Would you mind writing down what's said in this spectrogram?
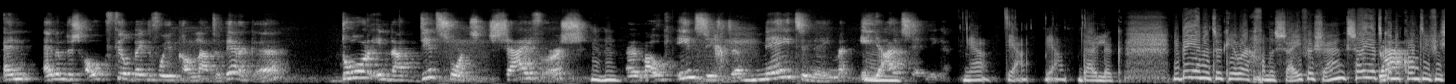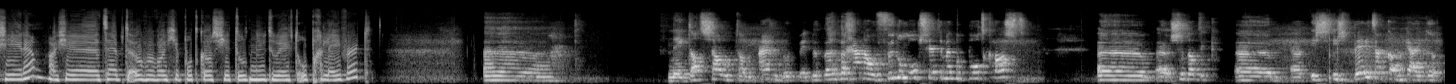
En, en hem dus ook veel beter voor je kan laten werken door inderdaad dit soort cijfers, mm -hmm. uh, maar ook inzichten mee te nemen in mm. je uitzendingen. Ja, ja, ja, duidelijk. Nu ben je natuurlijk heel erg van de cijfers. Hè? Zou je het ja. kunnen kwantificeren als je het hebt over wat je podcast je tot nu toe heeft opgeleverd? Uh, nee, dat zou ik dan eigenlijk. We, we gaan nou een funnel opzetten met mijn podcast. Uh, uh, zodat ik is, is beter kan kijken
